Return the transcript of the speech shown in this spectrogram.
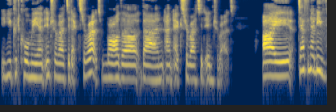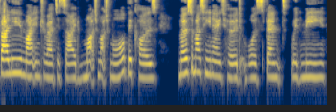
you could call me an introverted extrovert rather than an extroverted introvert. I definitely value my introverted side much, much more because most of my teenagehood was spent with me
